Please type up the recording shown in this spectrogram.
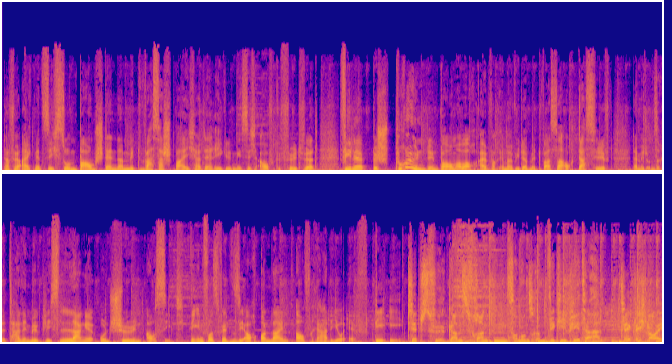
Dafür eignet sich so ein Baumständer mit Wasserspeicher, der regelmäßig aufgefüllt wird. Viele besprühen den Baum aber auch einfach immer wieder mit Wasser. Auch das hilft, damit unsere Tanne möglichst lange und schön aussieht. Die Infos finden Sie auch online auf radiof.de. Tipps für ganz Franken von unserem Wiki Peter. Täglich neu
